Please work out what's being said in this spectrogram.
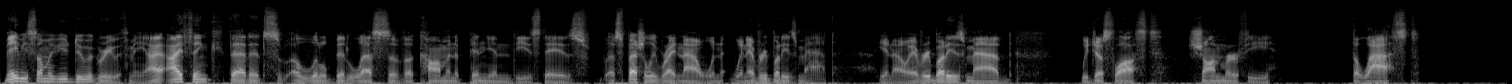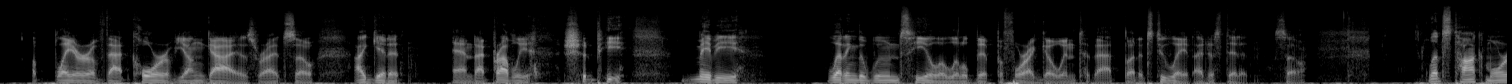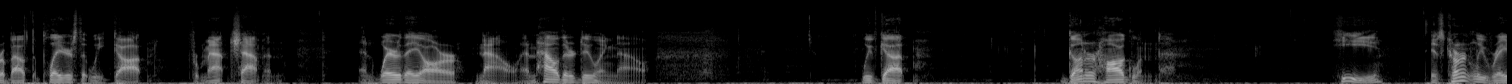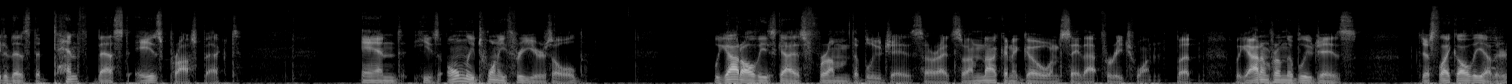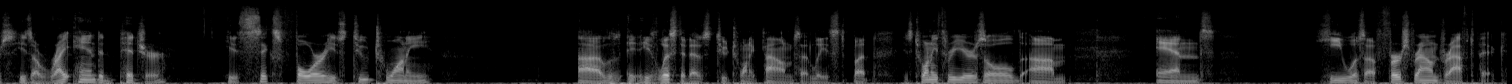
maybe some of you do agree with me. I, I think that it's a little bit less of a common opinion these days, especially right now when, when everybody's mad. You know, everybody's mad. We just lost Sean Murphy, the last a player of that core of young guys, right? So I get it, and I probably should be maybe letting the wounds heal a little bit before I go into that, but it's too late. I just did it. So let's talk more about the players that we got for Matt Chapman and where they are now and how they're doing now. We've got Gunnar Hoglund. He is currently rated as the 10th best A's prospect, and he's only 23 years old. We got all these guys from the Blue Jays, all right, so I'm not going to go and say that for each one, but we got him from the Blue Jays, just like all the others. He's a right handed pitcher. He's 6'4, he's 220. Uh, he's listed as 220 pounds at least, but he's 23 years old, um, and he was a first round draft pick.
